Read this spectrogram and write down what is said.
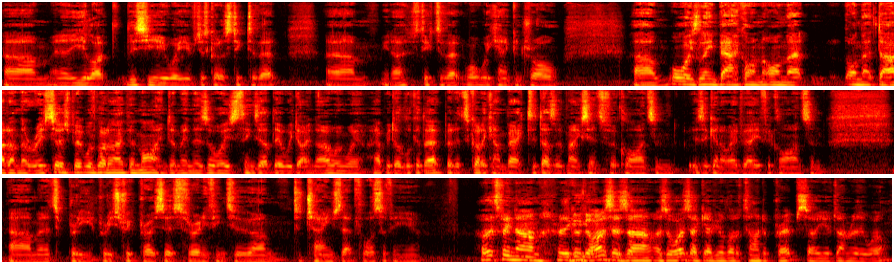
um, in a year like this year, where you've just got to stick to that, um, you know, stick to that what we can control. Um, always lean back on on that on that data and the research, but we've got an open mind. I mean, there's always things out there we don't know, and we're happy to look at that. But it's got to come back to does it make sense for clients, and is it going to add value for clients, and um, and it's a pretty pretty strict process for anything to um, to change that philosophy. Yeah. Well, it's been um, really good, guys. As uh, as always, I gave you a lot of time to prep, so you've done really well.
